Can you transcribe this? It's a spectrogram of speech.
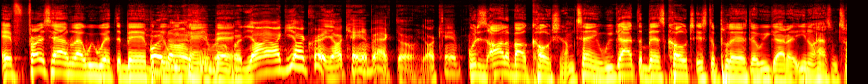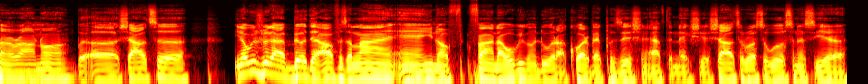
at first half, like we wet the bed, but then we came zero, back. But y'all, I give y'all credit. Y'all came back though. Y'all came. Back. Which is all about coaching. I'm telling you, we got the best coach. It's the players that we gotta, you know, have some turnaround on. But uh shout out to, you know, we just really gotta build that offensive line and you know f- find out what we're gonna do with our quarterback position after next year. Shout out to Russell Wilson and Ciara.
